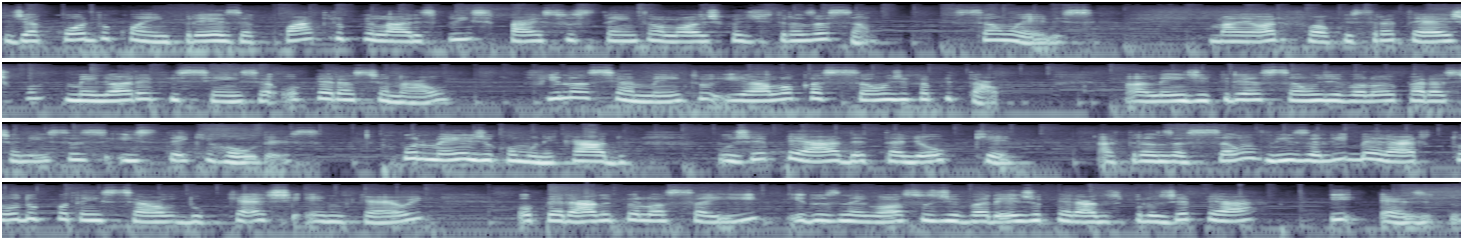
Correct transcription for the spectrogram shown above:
De acordo com a empresa, quatro pilares principais sustentam a lógica de transação. São eles: maior foco estratégico, melhor eficiência operacional, financiamento e alocação de capital, além de criação de valor para acionistas e stakeholders. Por meio de comunicado, o GPA detalhou que a transação visa liberar todo o potencial do cash and carry operado pelo Açaí e dos negócios de varejo operados pelo GPA e Êxito.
